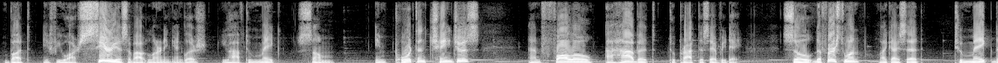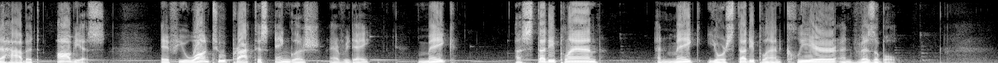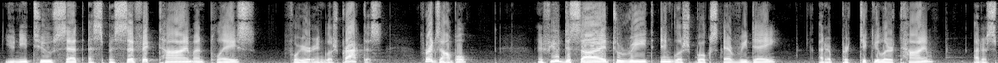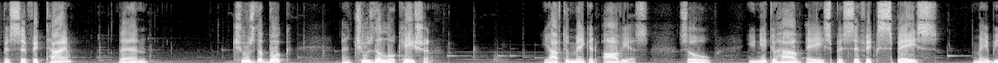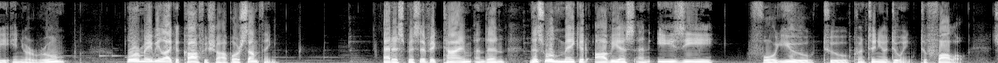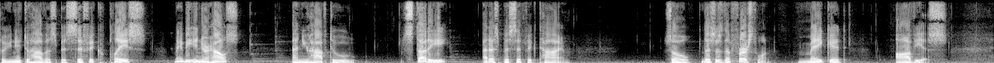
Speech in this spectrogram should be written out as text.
But if you are serious about learning English, you have to make some important changes and follow a habit to practice every day. So, the first one, like I said, to make the habit obvious. If you want to practice English every day, make a study plan and make your study plan clear and visible. You need to set a specific time and place for your English practice. For example, if you decide to read English books every day at a particular time, at a specific time, then choose the book and choose the location. You have to make it obvious. So you need to have a specific space, maybe in your room, or maybe like a coffee shop or something, at a specific time, and then this will make it obvious and easy for you to continue doing, to follow. So you need to have a specific place, maybe in your house, and you have to study at a specific time. So this is the first one. Make it obvious.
